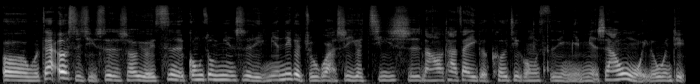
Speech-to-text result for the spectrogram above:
呃，我在二十几岁的时候有一次工作面试里面，那个主管是一个技师，然后他在一个科技公司里面面试，他问我一个问题，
